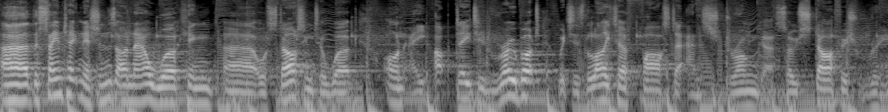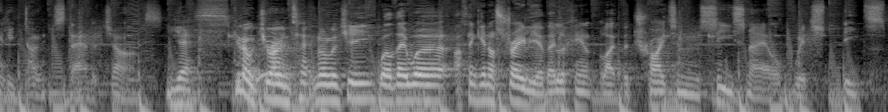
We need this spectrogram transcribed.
Uh, the same technicians are now working uh, or starting to work on a updated robot which is lighter, faster and stronger. So starfish really don't stand a chance. Yes, good old drone technology. Well, they were, I think in Australia, they're looking at like the Triton sea snail, which eats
